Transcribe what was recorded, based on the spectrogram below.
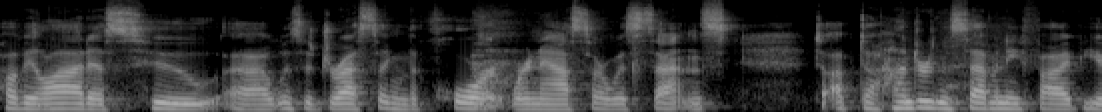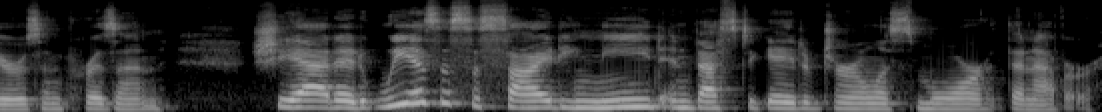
Povilaitis, who uh, was addressing the court where Nassar was sentenced to up to 175 years in prison. She added, We as a society need investigative journalists more than ever.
